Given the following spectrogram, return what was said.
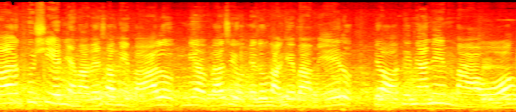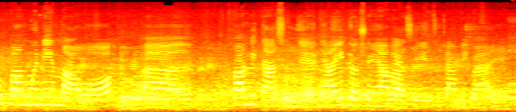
ပါခုရှိရဲ့နေရာမှာပဲစောင့်နေပါလို့မြေပါစီကိုအမြဲဆုံးလာခဲ့ပါမယ်လို့ ပြီးတော့အဖေများနေမှာရောပါမွေးနေမှာရောအာပါမိသားစုနဲ့အများကြီးပျော်ရွှင်ရပါစေဆုတောင်းပေးပါတယ်ဟု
